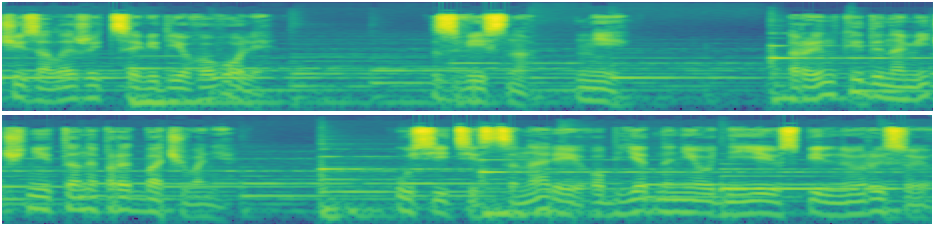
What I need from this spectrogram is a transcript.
Чи залежить це від його волі? Звісно, ні. Ринки динамічні та непередбачувані. Усі ці сценарії об'єднані однією спільною рисою.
